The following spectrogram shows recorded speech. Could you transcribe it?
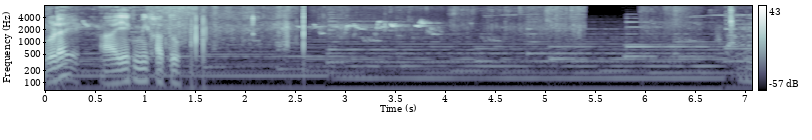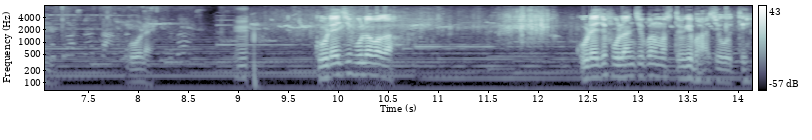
गोड आहे? हा एक मी खातो. गोड आहे. कुड्याची फुलं बघा. कुड्याच्या फुलांची पण मस्तपैकी भाजी होती.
